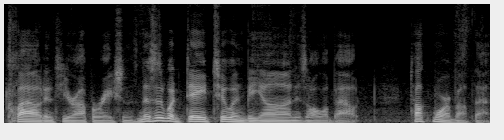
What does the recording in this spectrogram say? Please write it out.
cloud into your operations. And this is what day two and beyond is all about. Talk more about that.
